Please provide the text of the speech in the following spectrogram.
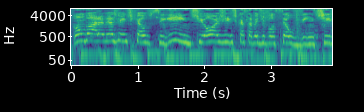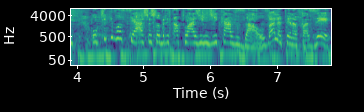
Vambora, minha gente, que é o seguinte: hoje a gente quer saber de você, ouvinte, o que, que você acha sobre tatuagem de casal? Vale a pena fazer?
